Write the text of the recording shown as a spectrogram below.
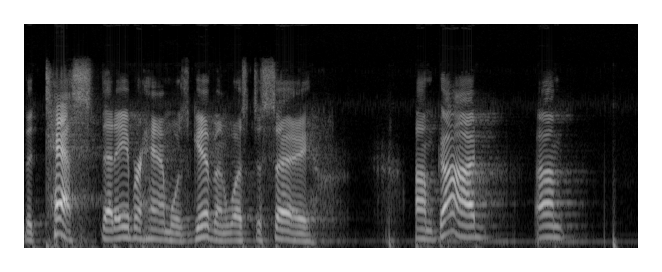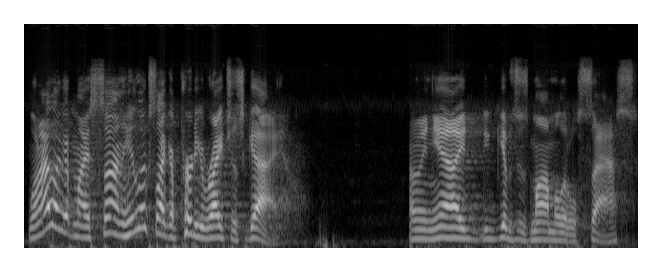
the test that Abraham was given was to say, um, God, um, when I look at my son, he looks like a pretty righteous guy. I mean, yeah, he, he gives his mom a little sass,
